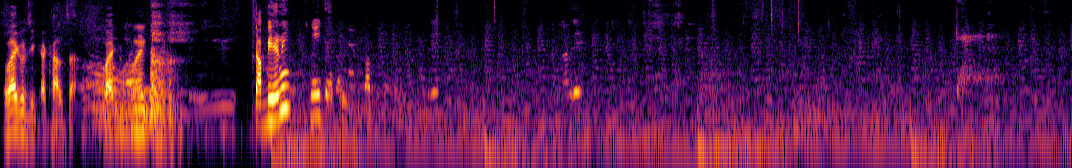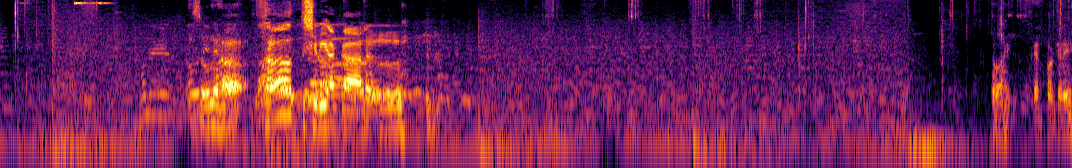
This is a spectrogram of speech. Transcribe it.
ਵਾਹਿਗੁਰੂ ਜੀ ਕਾ ਖਾਲਸਾ ਵਾਹਿਗੁਰੂ ਵਾਹਿਗੁਰੂ ਚਾਬੀ ਹੈ ਨਹੀਂ ਸੋਨਿਹਾ ਸਤਿ ਸ਼੍ਰੀ ਅਕਾਲ। ਵਾਹਿਗੁਰੂ ਕਿਰਪਾ ਕਰੇ।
